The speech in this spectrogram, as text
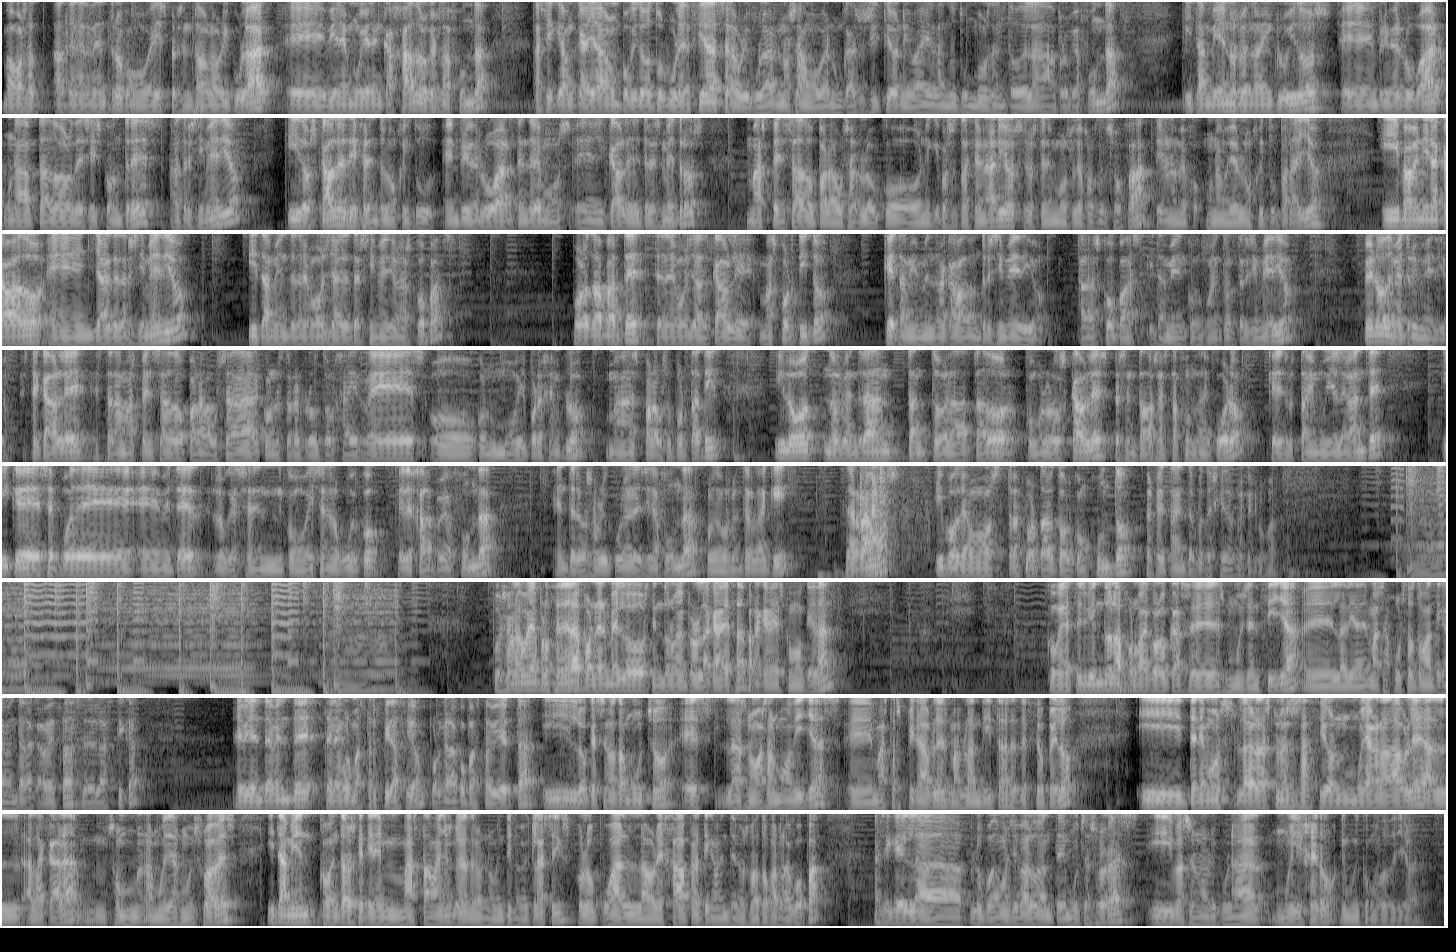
Vamos a, tener dentro, como veis, presentado el auricular. Eh, viene muy bien encajado lo que es la funda, así que aunque haya un poquito de turbulencias, el auricular no se va a mover nunca de su sitio ni va a ir dando tumbos dentro de la propia funda. Y también nos vendrán incluidos, eh, en primer lugar, un adaptador de 6,3 a 3,5 y dos cables de diferente longitud. En primer lugar tendremos el cable de 3 metros, más pensado para usarlo con equipos estacionarios si los tenemos lejos del sofá, tiene una, una mayor longitud para ello. Y va a venir acabado en jack de 3,5 y también tendremos jack de 3,5 en las copas. Por otra parte tendremos ya el cable más cortito que también vendrá acabado en 3,5 a las copas y también con conector 3,5 pero de metro y medio. Este cable estará más pensado para usar con nuestro reproductor high-res o con un móvil, por ejemplo, más para uso portátil. Y luego nos vendrán tanto el adaptador como los dos cables presentados en esta funda de cuero, que es también muy elegante y que se puede eh, meter lo que es en, como veis en el hueco que deja la propia funda entre los auriculares y la funda, podemos meterla aquí, cerramos y podremos transportar todo el conjunto perfectamente protegido a cualquier lugar. Pues ahora voy a proceder a ponerme los 109 Pro en la cabeza para que veáis cómo quedan. Como ya estáis viendo, la forma de colocarse es muy sencilla. Eh, la diadema se ajusta automáticamente a la cabeza, es elástica. Evidentemente tenemos más transpiración porque la copa está abierta y lo que se nota mucho es las nuevas almohadillas, eh, más transpirables, más blanditas, de terciopelo y tenemos la verdad es que una sensación muy agradable a la cara, son almohadillas muy suaves. Y también comentaros que tienen más tamaño que las de los 99 Classics, con lo cual la oreja prácticamente nos va a tocar la copa, así que lo podemos llevar durante muchas horas y va a ser un auricular muy ligero y muy cómodo de llevar.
